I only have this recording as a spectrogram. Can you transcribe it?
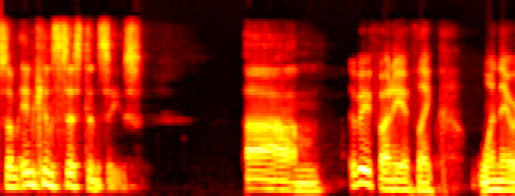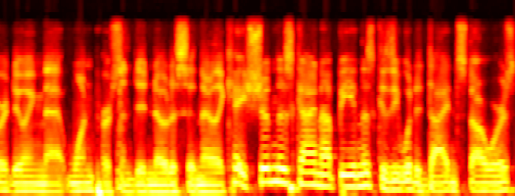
some inconsistencies um It'd be funny if, like, when they were doing that, one person did notice it, and they're like, "Hey, shouldn't this guy not be in this because he would have died in Star Wars?"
